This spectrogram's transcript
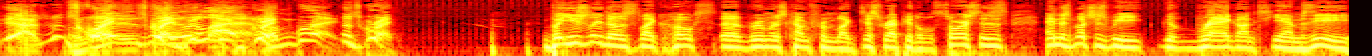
Yeah, it's great. It's great. be alive. Great. I'm great. It's great. But usually those like hoax uh, rumors come from like disreputable sources, and as much as we rag on TMZ,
